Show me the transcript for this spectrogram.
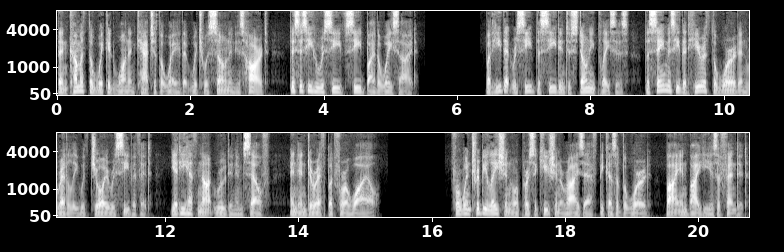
then cometh the wicked one and catcheth away that which was sown in his heart, this is he who received seed by the wayside. But he that received the seed into stony places, the same is he that heareth the word and readily with joy receiveth it, yet he hath not root in himself, and endureth but for a while. For when tribulation or persecution ariseth because of the word, by and by he is offended.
